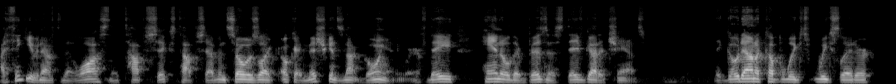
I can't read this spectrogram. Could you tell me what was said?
I think, even after that loss in the top six, top seven. So it was like, okay, Michigan's not going anywhere. If they handle their business, they've got a chance. They go down a couple weeks weeks later.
